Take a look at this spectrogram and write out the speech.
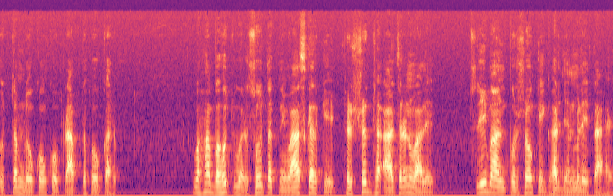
उत्तम लोकों को प्राप्त होकर, वहाँ बहुत वर्षों तक निवास करके फिर शुद्ध आचरण वाले श्रीमान पुरुषों के घर जन्म लेता है।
